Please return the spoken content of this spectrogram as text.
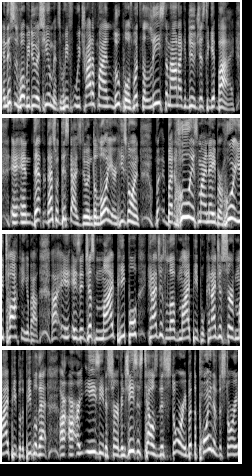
And this is what we do as humans. We, we try to find loopholes. What's the least amount I can do just to get by? And, and that, that's what this guy's doing. The lawyer, he's going, but, but who is my neighbor? Who are you talking about? Uh, is it just my people? Can I just love my people? Can I just serve my people? The people that are, are, are easy to serve. And Jesus tells this story, but the point of the story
